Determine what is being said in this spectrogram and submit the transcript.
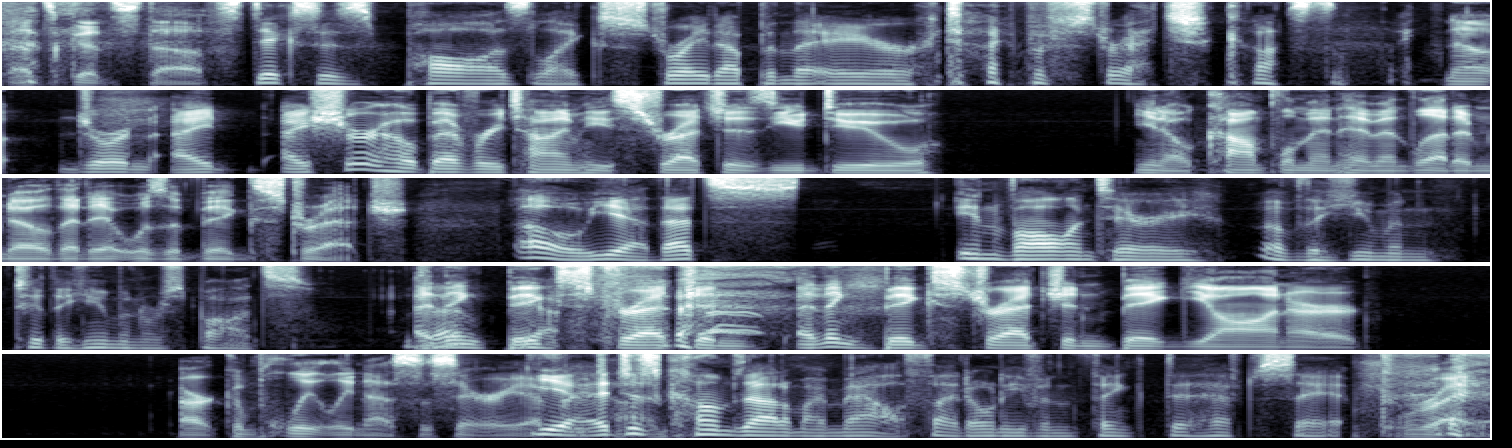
That's good stuff. Sticks his paws like straight up in the air, type of stretch constantly. Now, Jordan, I I sure hope every time he stretches, you do, you know, compliment him and let him know that it was a big stretch. Oh yeah, that's involuntary of the human to the human response. Is I that- think big yeah. stretch and I think big stretch and big yawn are are completely necessary. Yeah, it just comes out of my mouth. I don't even think to have to say it. right.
